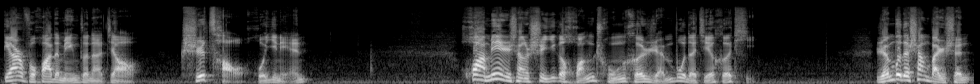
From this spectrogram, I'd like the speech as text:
第二幅画的名字呢叫“吃草活一年”。画面上是一个蝗虫和人部的结合体。人部的上半身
